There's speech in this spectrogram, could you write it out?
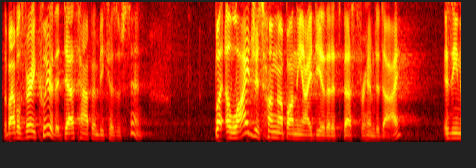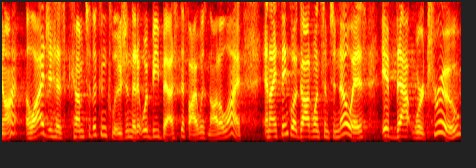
the Bible's very clear that death happened because of sin. But Elijah's hung up on the idea that it's best for him to die. Is he not? Elijah has come to the conclusion that it would be best if I was not alive. And I think what God wants him to know is if that were true,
